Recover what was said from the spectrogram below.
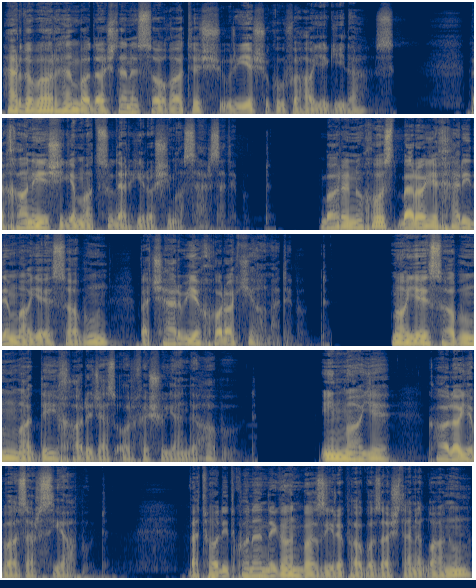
هر دو بار هم با داشتن سوقات شوری شکوفه های گیلاس به خانه شیگماتسو در هیروشیما سر زده بود. بار نخست برای خرید مایع صابون و چربی خوراکی آمده بود. مایع صابون ماده خارج از عرف شوینده ها بود. این مایع کالای بازار سیاه بود و تولید کنندگان با زیر پا گذاشتن قانون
